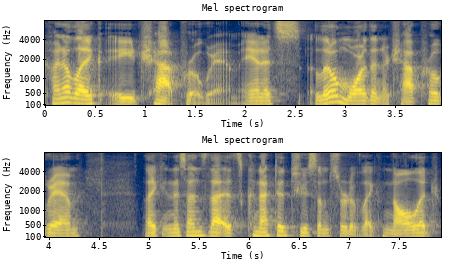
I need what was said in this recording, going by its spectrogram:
kind of like a chat program, and it's a little more than a chat program, like in the sense that it's connected to some sort of like knowledge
